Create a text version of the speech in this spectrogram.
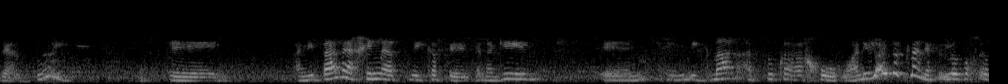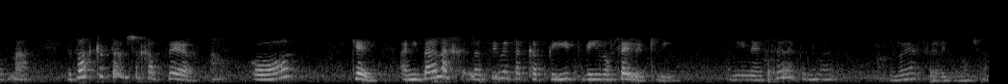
זה הזוי. אה, אני באה להכין לעצמי קפה, ונגיד, אה, נגמר הסוכר החום, או אני לא יודעת מה, אני אפילו לא זוכרת מה. דבר קטן שחסר. או, כן, אני באה לשים את הכפית והיא נופלת לי. אני נעצרת, אני אומרת, זה לא יפה, ריבונו שלנו,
